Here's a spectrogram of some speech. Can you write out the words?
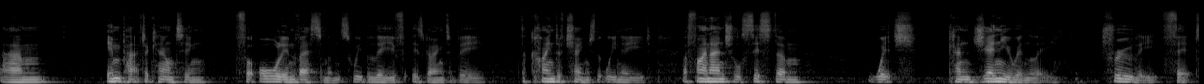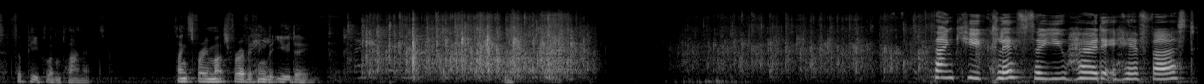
Um, impact accounting for all investments, we believe, is going to be the kind of change that we need. A financial system which can genuinely, truly fit for people and planet. Thanks very much for everything that you do. Thank you, Cliff. So you heard it here first.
